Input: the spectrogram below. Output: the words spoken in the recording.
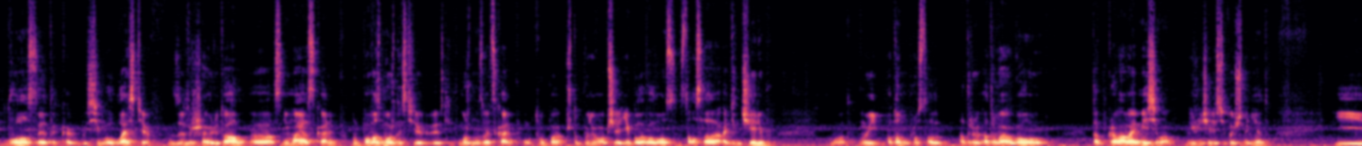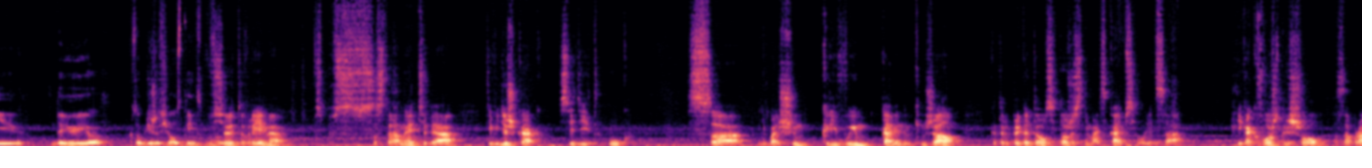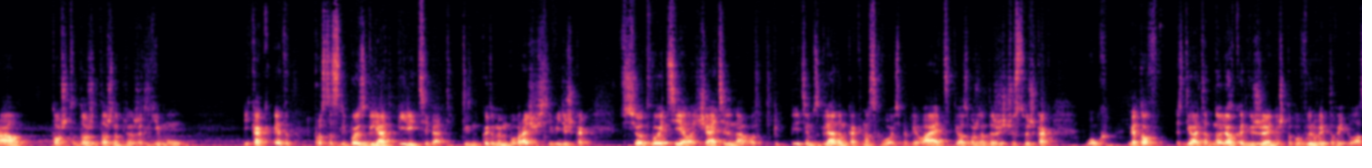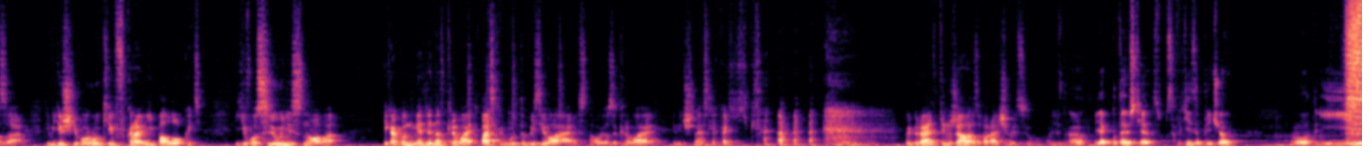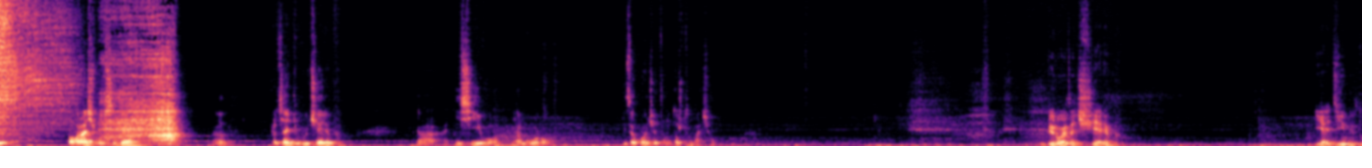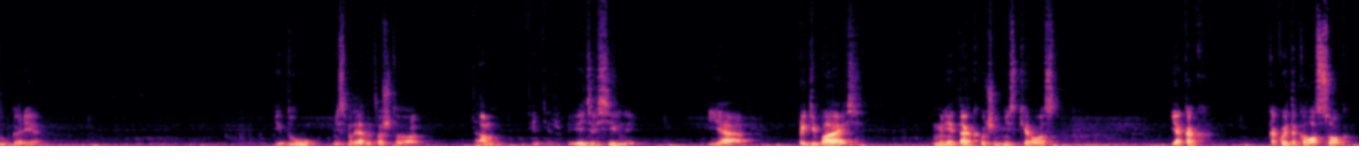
волосы это как бы символ власти, завершаю ритуал, э, снимая скальп, ну, по возможности, если это можно назвать скальп у трупа, чтобы у него вообще не было волос, остался один череп. Вот. Ну и потом просто отры- отрываю голову, там кровавое месиво, нижней челюсти точно нет. И даю ее, кто ближе всего стоит. Все это время со стороны от тебя ты видишь, как сидит Ук с небольшим кривым каменным кинжалом, который приготовился тоже снимать скальп с его лица. И как вождь пришел, забрал то, что должно, принадлежать ему. И как этот просто слепой взгляд пилит тебя. Ты, на какой-то момент поворачиваешься и видишь, как все твое тело тщательно вот этим взглядом как насквозь пробивается. Ты, возможно, даже чувствуешь, как Ук готов сделать одно легкое движение, чтобы вырвать твои глаза. Ты видишь его руки в крови по локоть, его слюни снова. И как он медленно открывает пасть, как будто бы зевая, и снова ее закрывает, и начинает слегка хихикать. Выбирает кинжал, разворачивается и уходит. А, Я пытаюсь тебя схватить за плечо, вот, и поворачиваю к себе, протягиваю череп, а, отнеси его на гору и закончи там то, что начал. Беру этот череп и один иду к горе. Иду, несмотря на то, что там ветер. ветер сильный. Я пригибаюсь. У меня и так очень низкий рост. Я как какой-то колосок,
